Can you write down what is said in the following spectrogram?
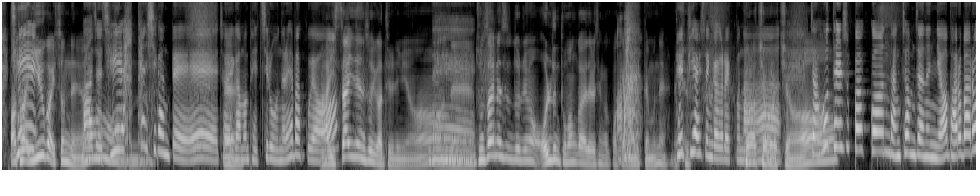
아, 다 제일- 이유가 있었네요. 맞아요. 제일 핫한 네. 시간대에 저희가 네. 한번 배치를 오늘 해봤고요. 아, 이 사이렌 소리가 들리면 네. 네. 전 사이렌 소리 들리면 얼른 도망가야 될 생각밖에 안 하기 때문에 네, 대피할 생각을 했구나. 그렇죠, 그렇죠. 자 호텔 숙박권 당첨자는요. 바로 바로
